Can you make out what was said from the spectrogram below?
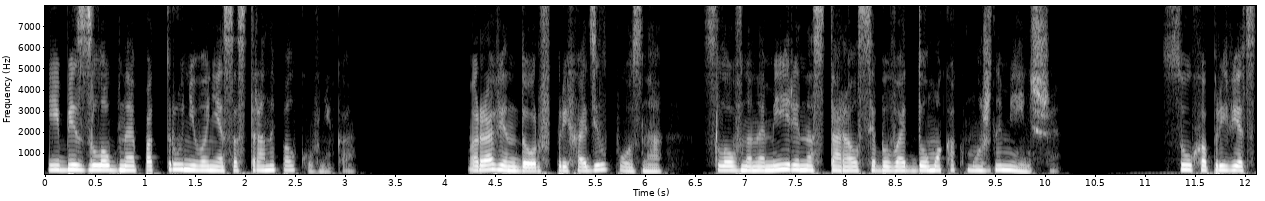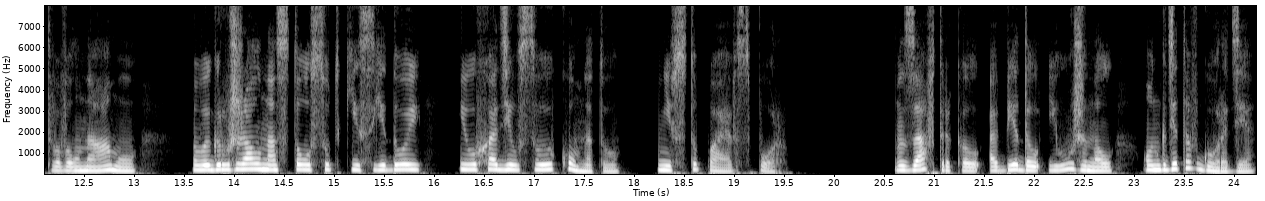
и беззлобное подтрунивание со стороны полковника. Равендорф приходил поздно, словно намеренно старался бывать дома как можно меньше. Сухо приветствовал Нааму, выгружал на стол сутки с едой и уходил в свою комнату, не вступая в спор. Завтракал, обедал и ужинал он где-то в городе,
